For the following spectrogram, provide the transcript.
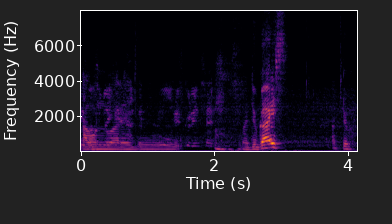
tahun apa. 2000 Maju guys. Aduh.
